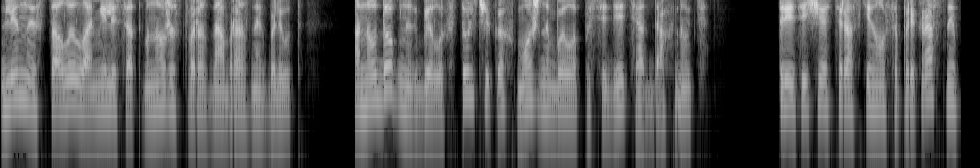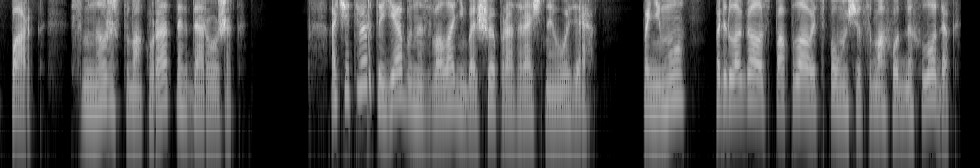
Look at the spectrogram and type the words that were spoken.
Длинные столы ломились от множества разнообразных блюд, а на удобных белых стульчиках можно было посидеть и отдохнуть. В третьей части раскинулся прекрасный парк с множеством аккуратных дорожек. А четвертой я бы назвала небольшое прозрачное озеро. По нему предлагалось поплавать с помощью самоходных лодок,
